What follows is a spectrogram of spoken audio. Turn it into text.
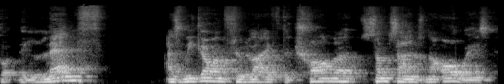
but the length as we go on through life, the trauma, sometimes not always,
